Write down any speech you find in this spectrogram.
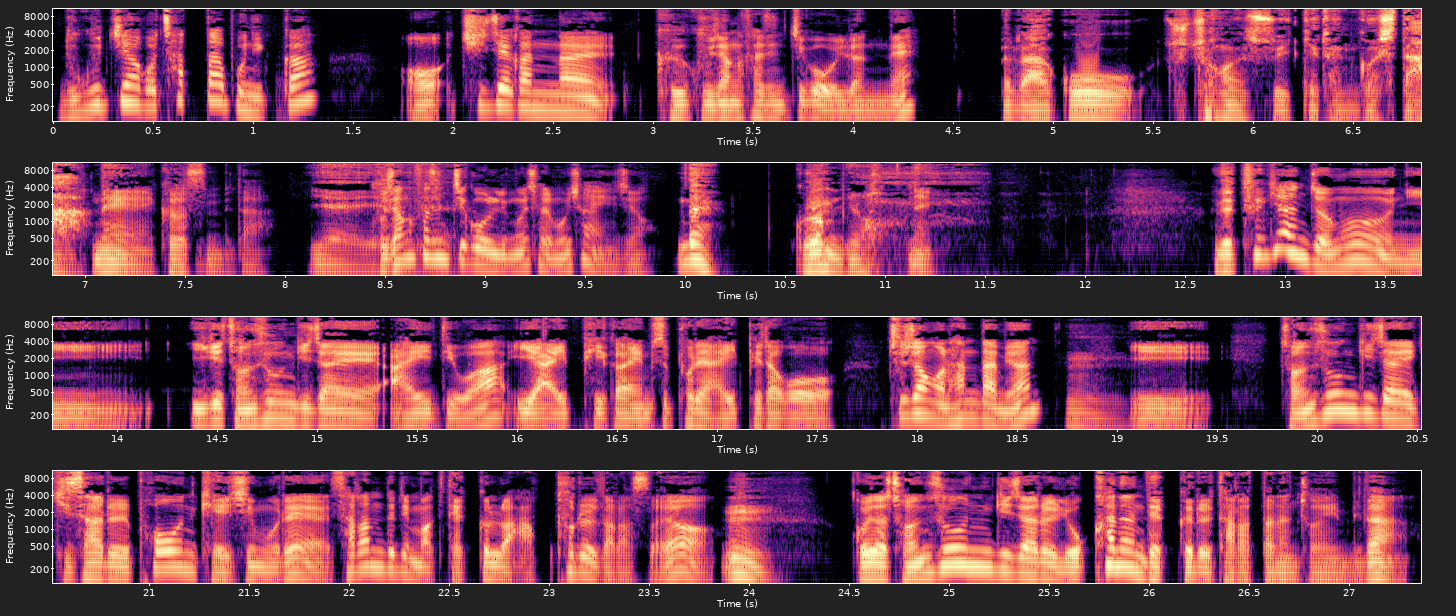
누구지? 하고 찾다 보니까, 어, 취재 간 날 그 구장 사진 찍어 올렸네? 라고 추정할 수 있게 된 것이다. 네, 그렇습니다. 예, 예, 구장 사진 예. 찍어 올린 건 잘못이 아니죠. 네. 그럼요. 근데 특이한 점은 이, 이게 전수훈 기자의 아이디와 이 IP가 엠스플의 IP라고 추정을 한다면, 음. 이 전수훈 기자의 기사를 퍼온 게시물에 사람들이 막 댓글로 악플을 달았어요. 음. 거기다 전수훈 기자를 욕하는 댓글을 달았다는 점입니다.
